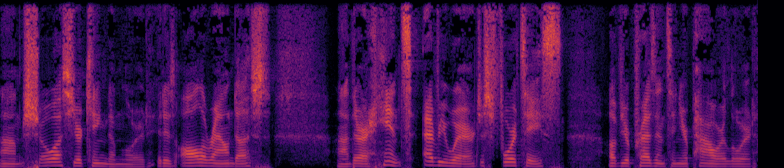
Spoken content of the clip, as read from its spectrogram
Um, show us your kingdom, Lord. It is all around us. Uh, there are hints everywhere, just foretastes of your presence and your power, Lord.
